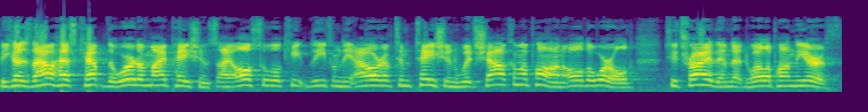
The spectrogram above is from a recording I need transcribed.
Because thou hast kept the word of my patience, I also will keep thee from the hour of temptation which shall come upon all the world to try them that dwell upon the earth.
